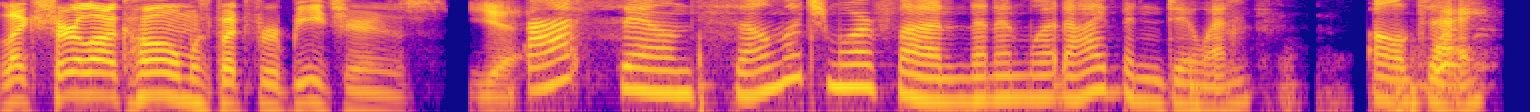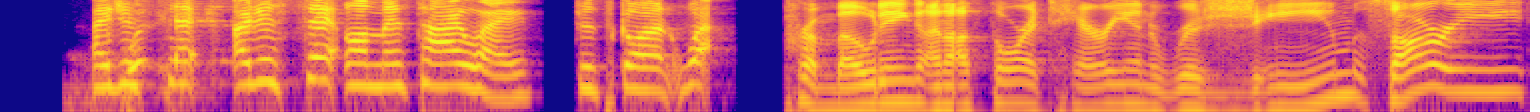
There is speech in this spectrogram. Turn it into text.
Like Sherlock Holmes, but for beaches. yes. That sounds so much more fun than in what I've been doing all day. I just what- sit. I just sit on this highway, just going. What? Promoting an authoritarian regime. Sorry,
